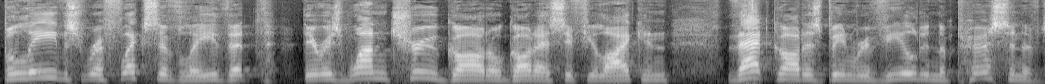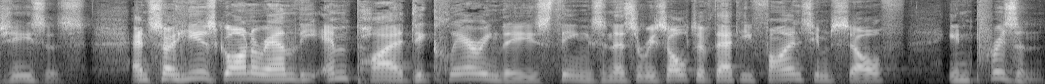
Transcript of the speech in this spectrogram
believes reflexively that there is one true God or goddess, if you like, and that God has been revealed in the person of Jesus. And so he has gone around the empire declaring these things, and as a result of that, he finds himself in prison.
